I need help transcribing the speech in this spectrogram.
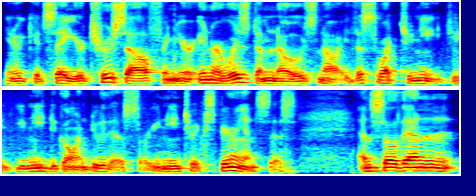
you know, you could say your true self and your inner wisdom knows, no, this is what you need. You, you need to go and do this, or you need to experience this. And so then,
